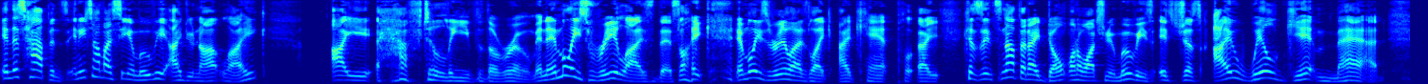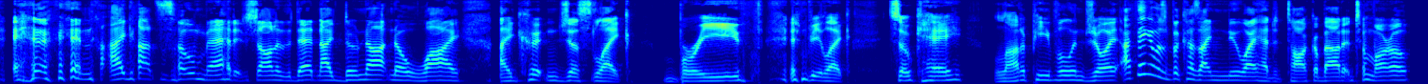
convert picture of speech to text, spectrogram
and this happens anytime I see a movie I do not like. I have to leave the room. And Emily's realized this. Like, Emily's realized, like, I can't play. Because it's not that I don't want to watch new movies. It's just, I will get mad. And, and, I got so mad at Shaun of the Dead, and I do not know why I couldn't just, like, breathe and be like, it's okay. A lot of people enjoy. I think it was because I knew I had to talk about it tomorrow,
